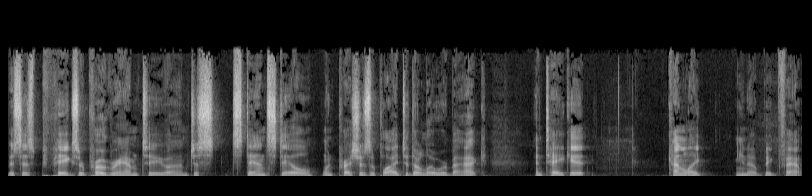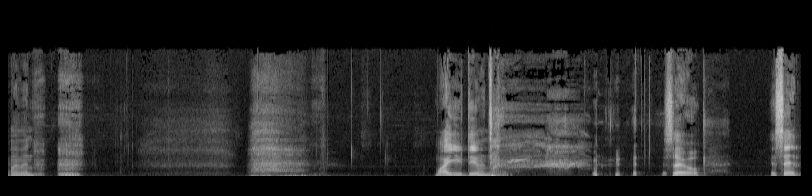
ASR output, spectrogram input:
it says pigs are programmed to um, just stand still when pressure is applied to their lower back and take it, kind of like you know big fat women. Why are you doing that? so it said,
